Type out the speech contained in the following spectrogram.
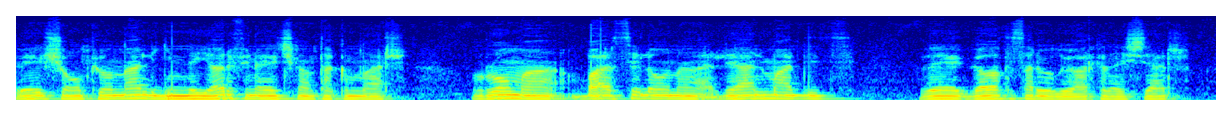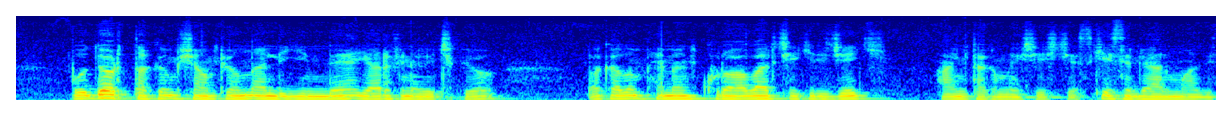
Ve Şampiyonlar Ligi'nde yarı finale çıkan takımlar Roma, Barcelona, Real Madrid ve Galatasaray oluyor arkadaşlar. Bu dört takım Şampiyonlar Ligi'nde yarı finale çıkıyor. Bakalım hemen kurallar çekilecek. Hangi takımla eşleşeceğiz? Kesin Real Madrid.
